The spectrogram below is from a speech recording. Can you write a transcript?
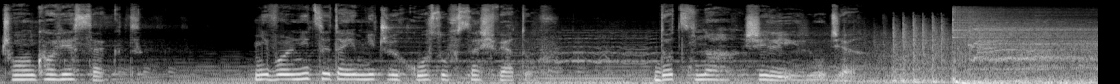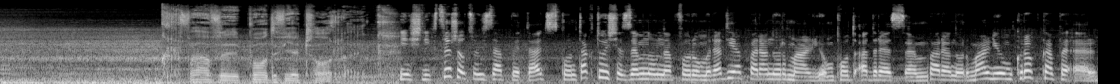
członkowie sekt, niewolnicy tajemniczych głosów ze światów do cna sili ludzie. Krwawy podwieczorek. Jeśli chcesz o coś zapytać, skontaktuj się ze mną na forum Radia Paranormalium pod adresem paranormalium.pl.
